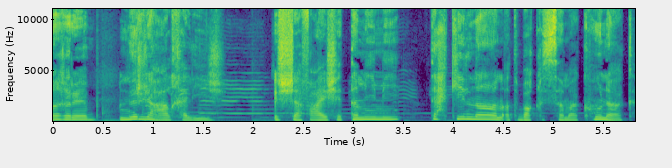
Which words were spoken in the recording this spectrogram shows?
المغرب نرجع على الخليج. الشيف عايشة التميمي تحكي لنا عن أطباق السمك هناك.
